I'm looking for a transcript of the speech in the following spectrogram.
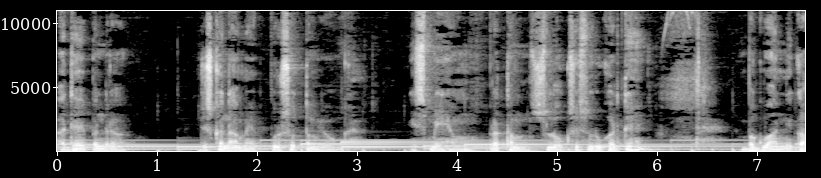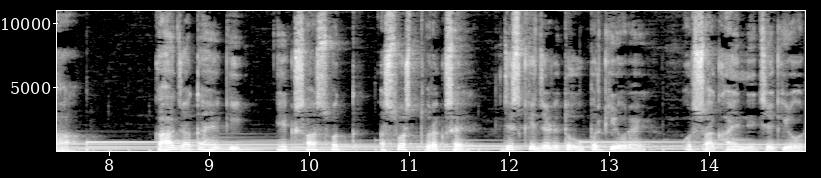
अध्याय पंद्रह, जिसका नाम है पुरुषोत्तम योग। इसमें हम प्रथम श्लोक से शुरू करते हैं। भगवान ने कहा कहा जाता है कि एक शाश्वत, अस्वस्थ वृक्ष है, जिसकी जड़ें तो ऊपर की ओर है और शाखाएँ नीचे की ओर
